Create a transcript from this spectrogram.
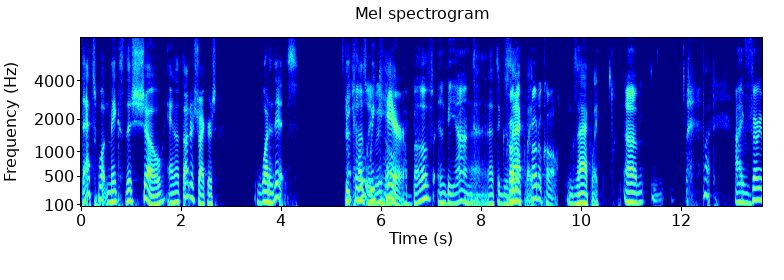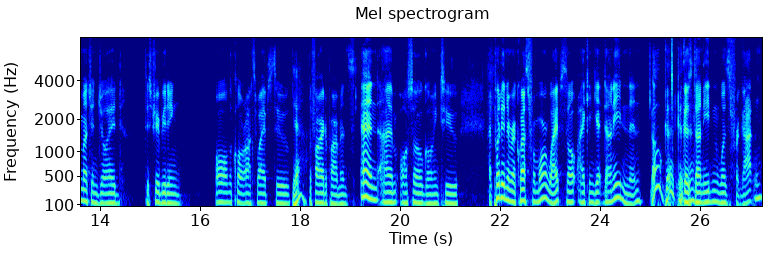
that's what makes this show and the Thunderstrikers what it is. Because Absolutely, we go care. above and beyond Uh, that's proto- exactly. protocol. exactly. Um, What? I very much enjoyed distributing all the Clorox wipes to Yeah. the fire departments, and I'm also going to. I put in a request for more wipes so I can get Dunedin in Oh, good. Good. because good. Dunedin was forgotten.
